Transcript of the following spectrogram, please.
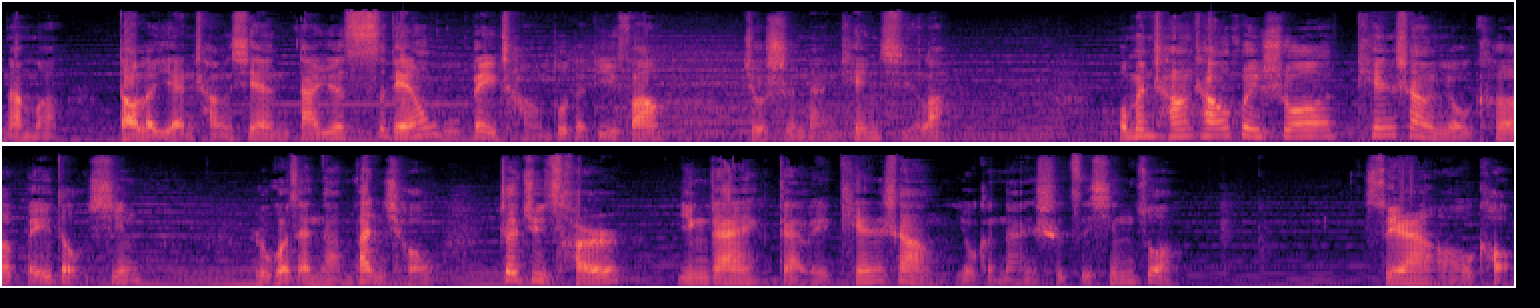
那么到了延长线大约四点五倍长度的地方，就是南天极了。我们常常会说天上有颗北斗星，如果在南半球，这句词儿应该改为天上有个南十字星座。虽然拗口，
